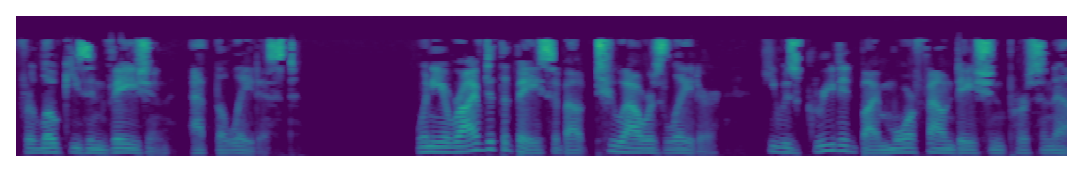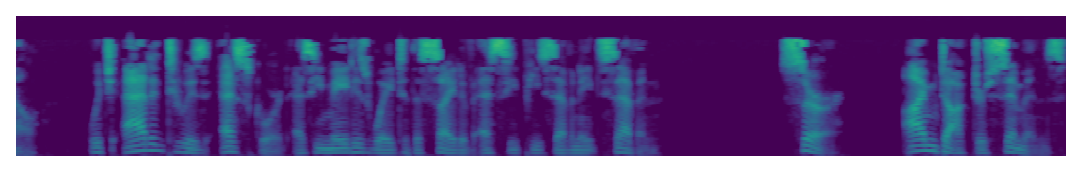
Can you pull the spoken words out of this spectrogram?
for Loki's invasion at the latest. When he arrived at the base about two hours later, he was greeted by more Foundation personnel, which added to his escort as he made his way to the site of SCP-787. Sir, I'm Dr. Simmons,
